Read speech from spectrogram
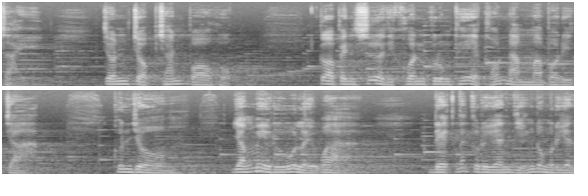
ใส่ จนจบชั้นป .6 ก็เป็นเสื้อที่คนกรุงเทพเขานำมาบริจาค คุณโยมยังไม่รู้เลยว่า เด็กนักเรียนหญิงโรงเรียน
